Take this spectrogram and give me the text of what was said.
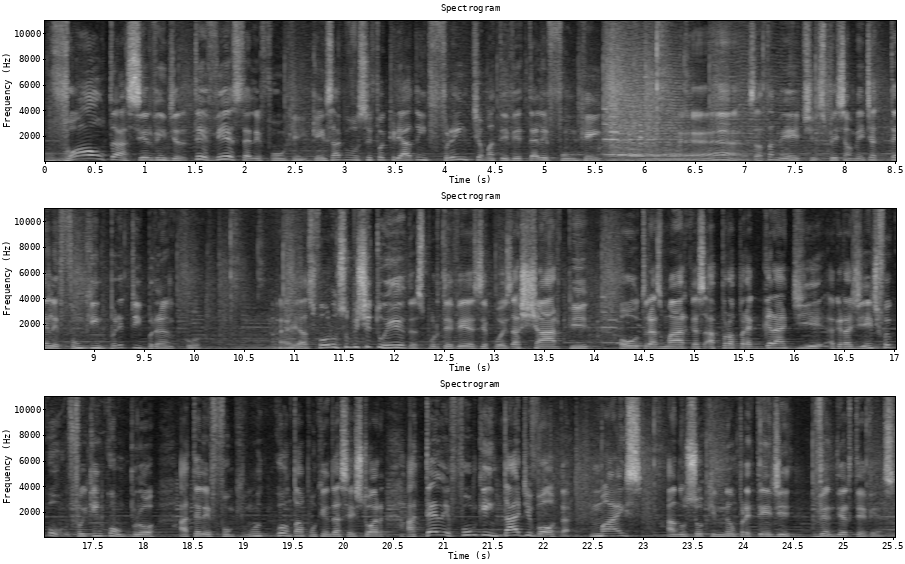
volta a ser vendida. TVs Telefunken. Quem sabe você foi criado em frente a uma TV Telefunken. É, exatamente. Especialmente a Telefunken preto e branco. Aí elas foram substituídas por TVs depois da Sharp, outras marcas, a própria Gradi a Gradiente foi, foi quem comprou a Telefunk. Vamos contar um pouquinho dessa história. A Telefunk está de volta, mas anunciou que não pretende vender TVs.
